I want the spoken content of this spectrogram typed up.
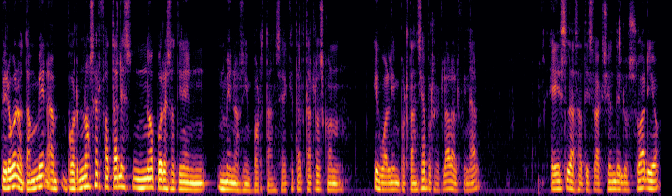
Pero bueno, también por no ser fatales, no por eso tienen menos importancia. Hay que tratarlos con igual importancia, porque claro, al final es la satisfacción del usuario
